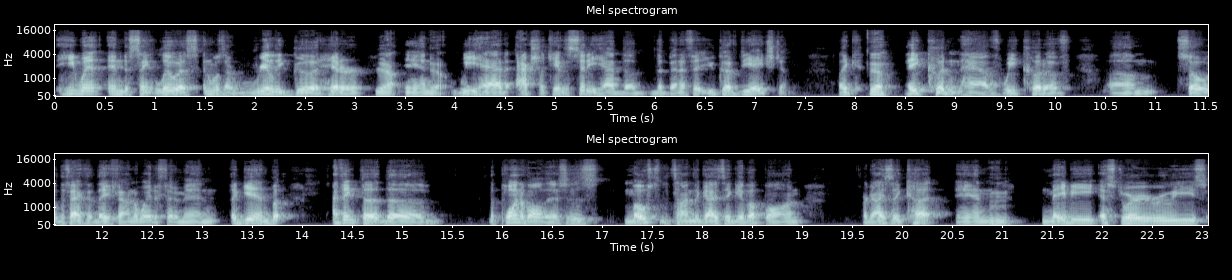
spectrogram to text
he went into St. Louis and was a really good hitter. Yeah, and yeah. we had actually Kansas City had the the benefit you could have DH'd him. Like, yeah, they couldn't have. We could have. Um, so the fact that they found a way to fit him in again, but I think the the the point of all this is most of the time the guys they give up on are guys they cut, and mm. maybe Esteury Ruiz,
